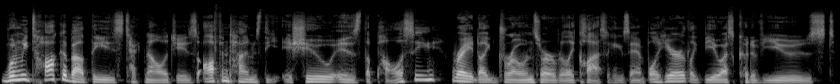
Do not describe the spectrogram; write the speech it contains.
when we talk about these technologies, oftentimes the issue is the policy, right? Like drones are a really classic example here. Like the U.S. could have used,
